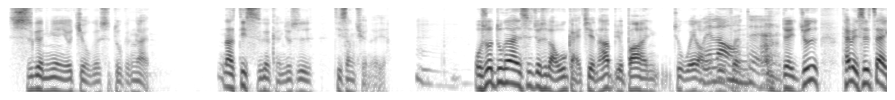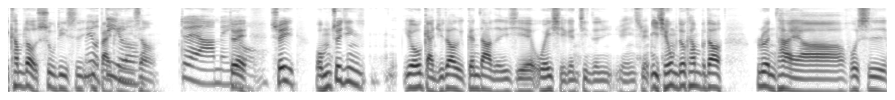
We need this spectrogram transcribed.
十个里面有九个是都更案，那第十个可能就是地上权了呀。嗯，我说都更案是就是老屋改建，然后有包含就危老的部分，对对，就是台北市再也看不到有树地是一百平以上。对啊，没有。对，所以我们最近有感觉到有更大的一些威胁跟竞争原因，是以前我们都看不到润泰啊，或是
